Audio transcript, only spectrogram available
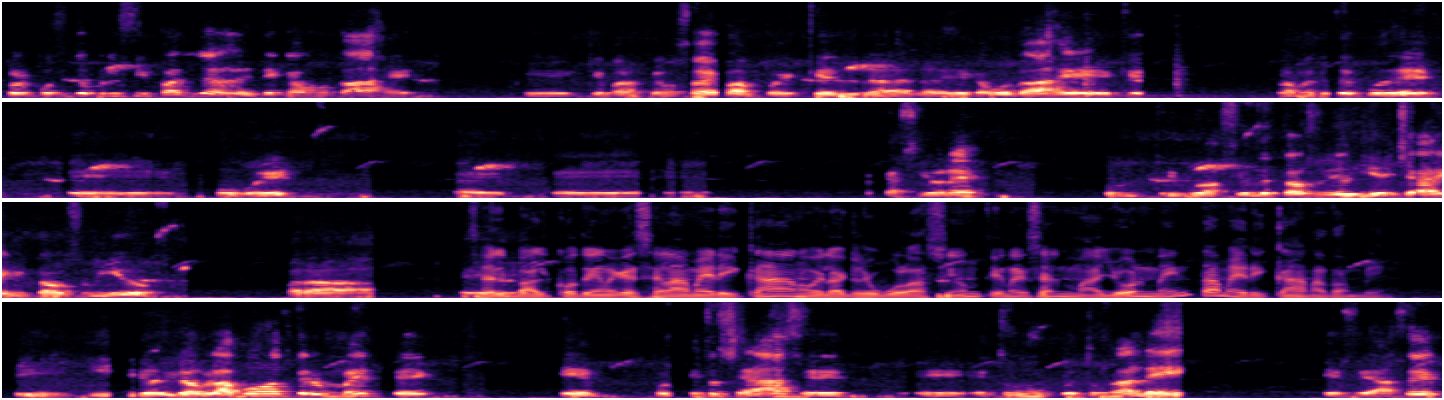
propósito principal de la ley de cabotaje que para que no sepan, pues que la, ley de cabotaje es que solamente se puede eh, mover eh, eh, vacaciones con tripulación de Estados Unidos y hechas en Estados Unidos. Para, el barco tiene que ser americano y la tripulación tiene que ser mayormente americana también. Sí, y, lo hablamos anteriormente, que porque esto se hace, esto, esto es una ley que se hace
